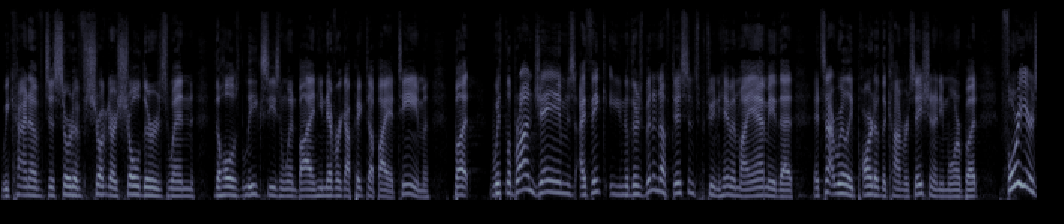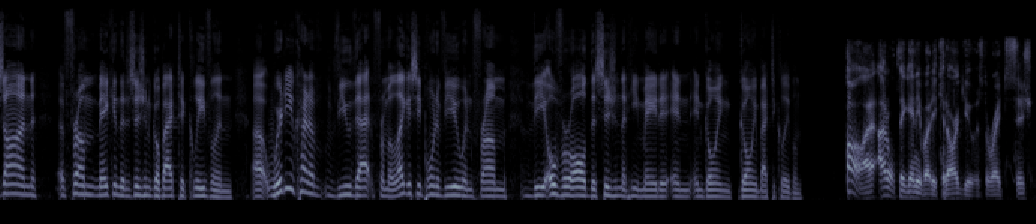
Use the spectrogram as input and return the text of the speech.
we kind of just sort of shrugged our shoulders when the whole league season went by, and he never got picked up by a team. But with LeBron James, I think you know there's been enough distance between him and Miami that it's not really part of the conversation anymore. But four years on uh, from making the decision to go back to Cleveland, uh, where do you kind of view that from a legacy point of view and from the overall decision that he made in in going going back to Cleveland? Oh, I, I don't think anybody can argue it was the right decision.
